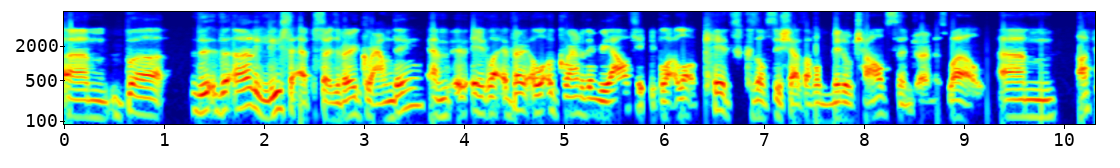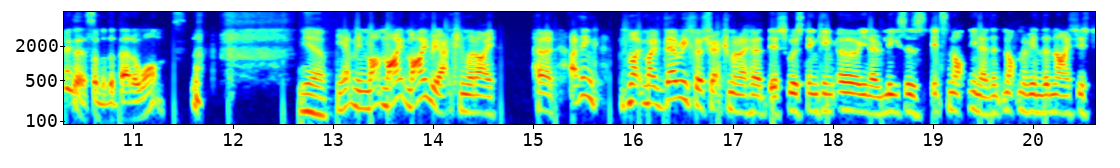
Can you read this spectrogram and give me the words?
Um, but the, the early Lisa episodes are very grounding and it, it, like very a lot of grounded in reality. Like a lot of kids, because obviously she has the whole middle child syndrome as well. Um, I think they're some of the better ones. Yeah. Yeah, I mean, my, my, my reaction when I heard, I think my, my very first reaction when I heard this was thinking, oh, you know, Lisa's, it's not, you know, not maybe the nicest.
